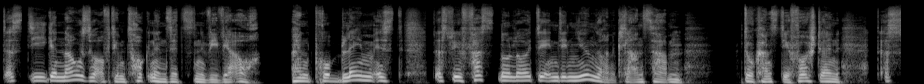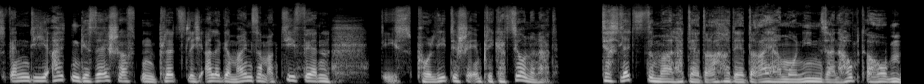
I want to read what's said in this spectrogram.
dass die genauso auf dem Trockenen sitzen wie wir auch. Ein Problem ist, dass wir fast nur Leute in den jüngeren Clans haben. Du kannst dir vorstellen, dass wenn die alten Gesellschaften plötzlich alle gemeinsam aktiv werden, dies politische Implikationen hat. Das letzte Mal hat der Drache der drei Harmonien sein Haupt erhoben,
